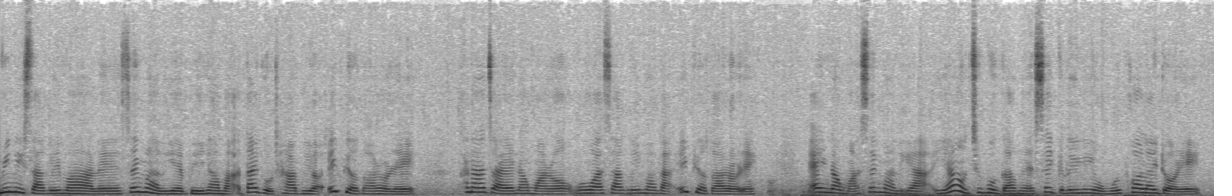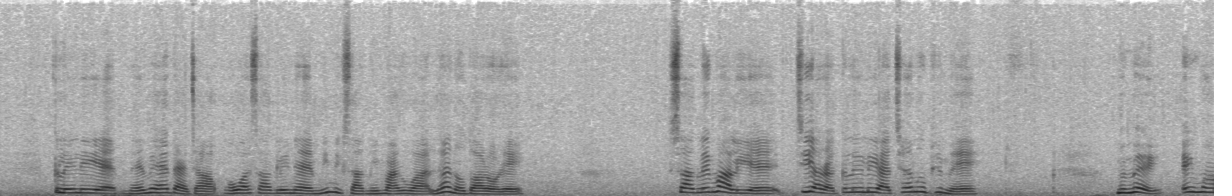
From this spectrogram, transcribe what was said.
မိနီစာကလေးမကလည်းစိတ်မလေးရဲ့ဘေးနားမှာအတိုက်ကိုထားပြီးတော့အိပ်ပျော်သွားတော့တယ် ခဏကြာရဲ့နောက်မှာတော့ဝဝစာကလေးမကအိပ်ပျော်သွားတော့တယ်အဲ့နောက်မှာစိတ်မလေးကအရန်ကိုချစ်ဖို့ကောင်းတဲ့စိတ်ကလေးလေးကိုမွေးဖွားလိုက်တော့တယ်ကလေးလေးရဲ့မဲမဲအတန်ကြောင့်ဝဝစာကလေးနဲ့မိမိစာကလေးမတို့ကလန့်တော့သွားတော့တယ်။စာကလေးမလေးရဲ့ကြည့်ရတာကလေးလေးကချမ်းလို့ဖြစ်မယ်။မမေအိမ်မှာ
